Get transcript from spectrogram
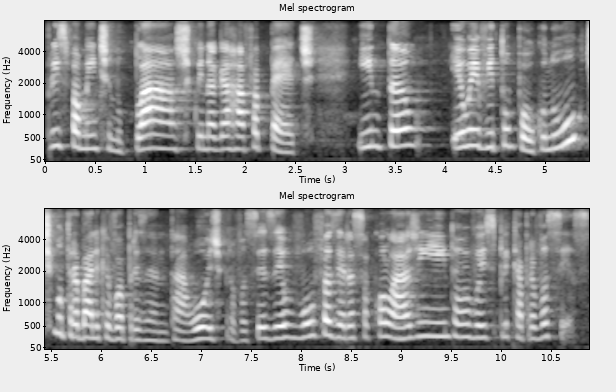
principalmente no plástico e na garrafa PET. Então, eu evito um pouco. No último trabalho que eu vou apresentar hoje para vocês, eu vou fazer essa colagem e então eu vou explicar para vocês.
